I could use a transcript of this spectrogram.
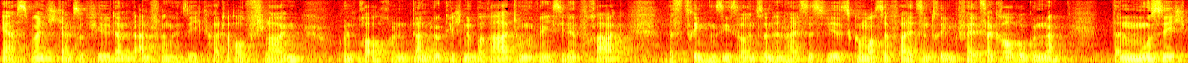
erstmal nicht ganz so viel damit anfangen, wenn sie die Karte aufschlagen und brauchen dann wirklich eine Beratung. Und wenn ich sie dann frage, was trinken sie sonst, und dann heißt es, wir kommen aus der Pfalz und trinken Pfälzer Grauburgunder, dann muss ich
